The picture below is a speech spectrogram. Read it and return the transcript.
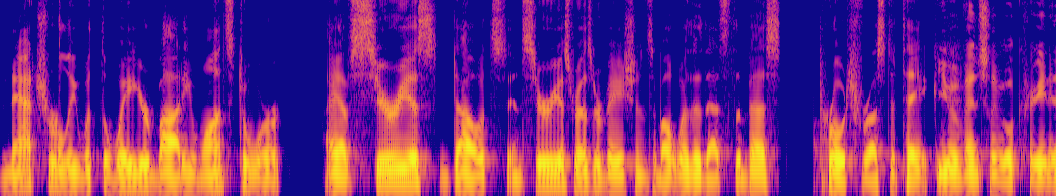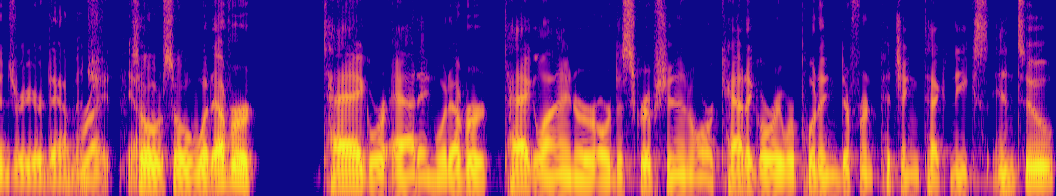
naturally with the way your body wants to work, I have serious doubts and serious reservations about whether that's the best approach for us to take. You eventually will create injury or damage. Right. Yeah. So so whatever tag we're adding, whatever tagline or, or description or category we're putting different pitching techniques into,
